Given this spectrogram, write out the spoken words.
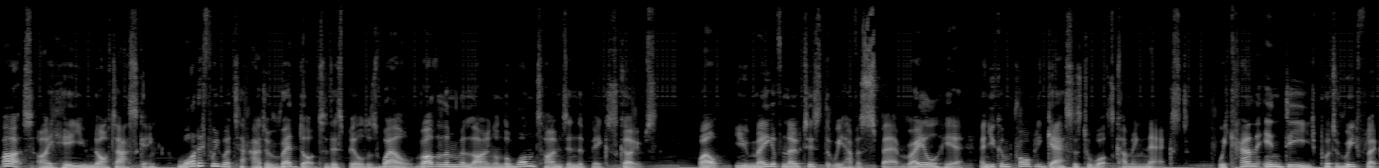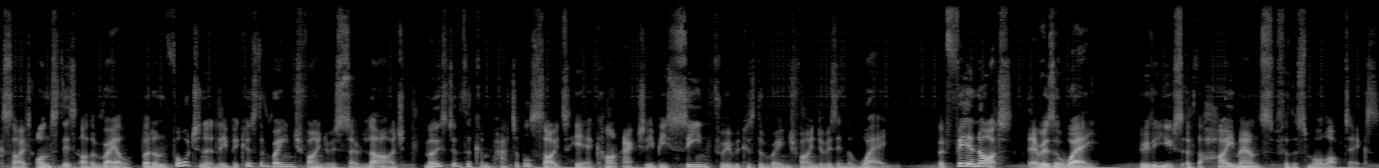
But I hear you not asking, what if we were to add a red dot to this build as well, rather than relying on the one times in the big scopes? Well, you may have noticed that we have a spare rail here, and you can probably guess as to what's coming next. We can indeed put a reflex sight onto this other rail, but unfortunately because the rangefinder is so large, most of the compatible sights here can't actually be seen through because the rangefinder is in the way. But fear not, there is a way, through the use of the high mounts for the small optics.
